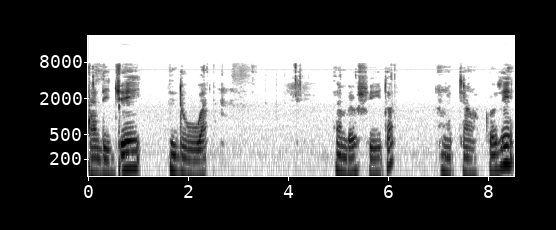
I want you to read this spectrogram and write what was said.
DJ 2 sempre uscita mettiamo così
